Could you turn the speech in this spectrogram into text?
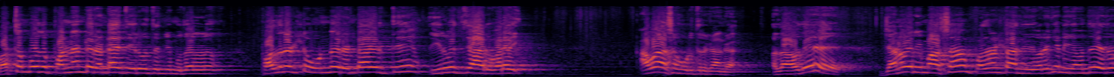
பத்தொம்போது பன்னெண்டு ரெண்டாயிரத்தி இருபத்தஞ்சி முதல் பதினெட்டு ஒன்று ரெண்டாயிரத்தி இருபத்தி ஆறு வரை அவகாசம் கொடுத்துருக்காங்க. அதாவது ஜனவரி மாதம் பதினெட்டாம் தேதி வரைக்கும் நீங்கள் வந்து ஏதோ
